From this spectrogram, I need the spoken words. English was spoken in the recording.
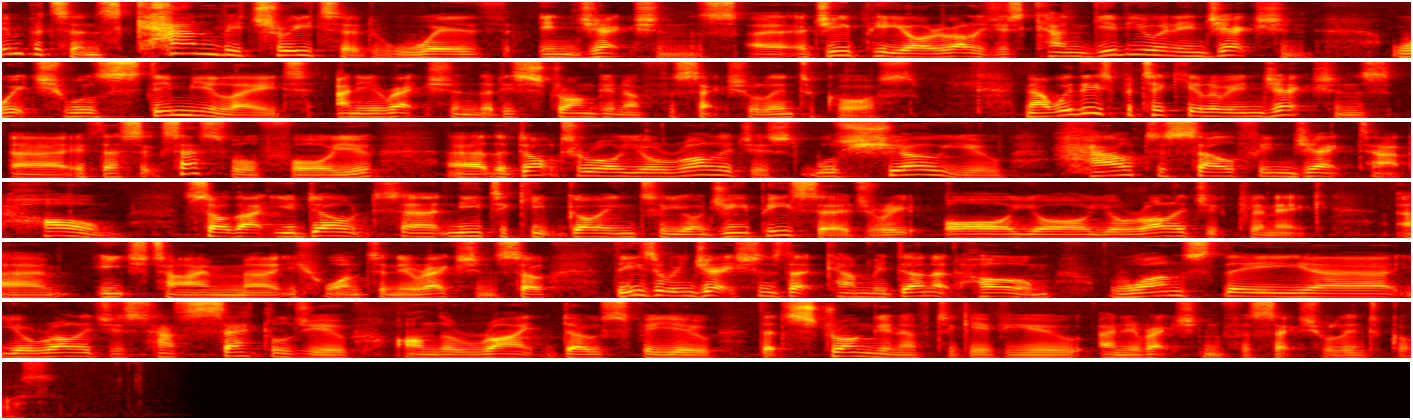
Impotence can be treated with injections. A GP or urologist can give you an injection which will stimulate an erection that is strong enough for sexual intercourse. Now, with these particular injections, uh, if they're successful for you, uh, the doctor or urologist will show you how to self inject at home so that you don't uh, need to keep going to your GP surgery or your urology clinic um, each time uh, you want an erection. So these are injections that can be done at home once the uh, urologist has settled you on the right dose for you that's strong enough to give you an erection for sexual intercourse.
